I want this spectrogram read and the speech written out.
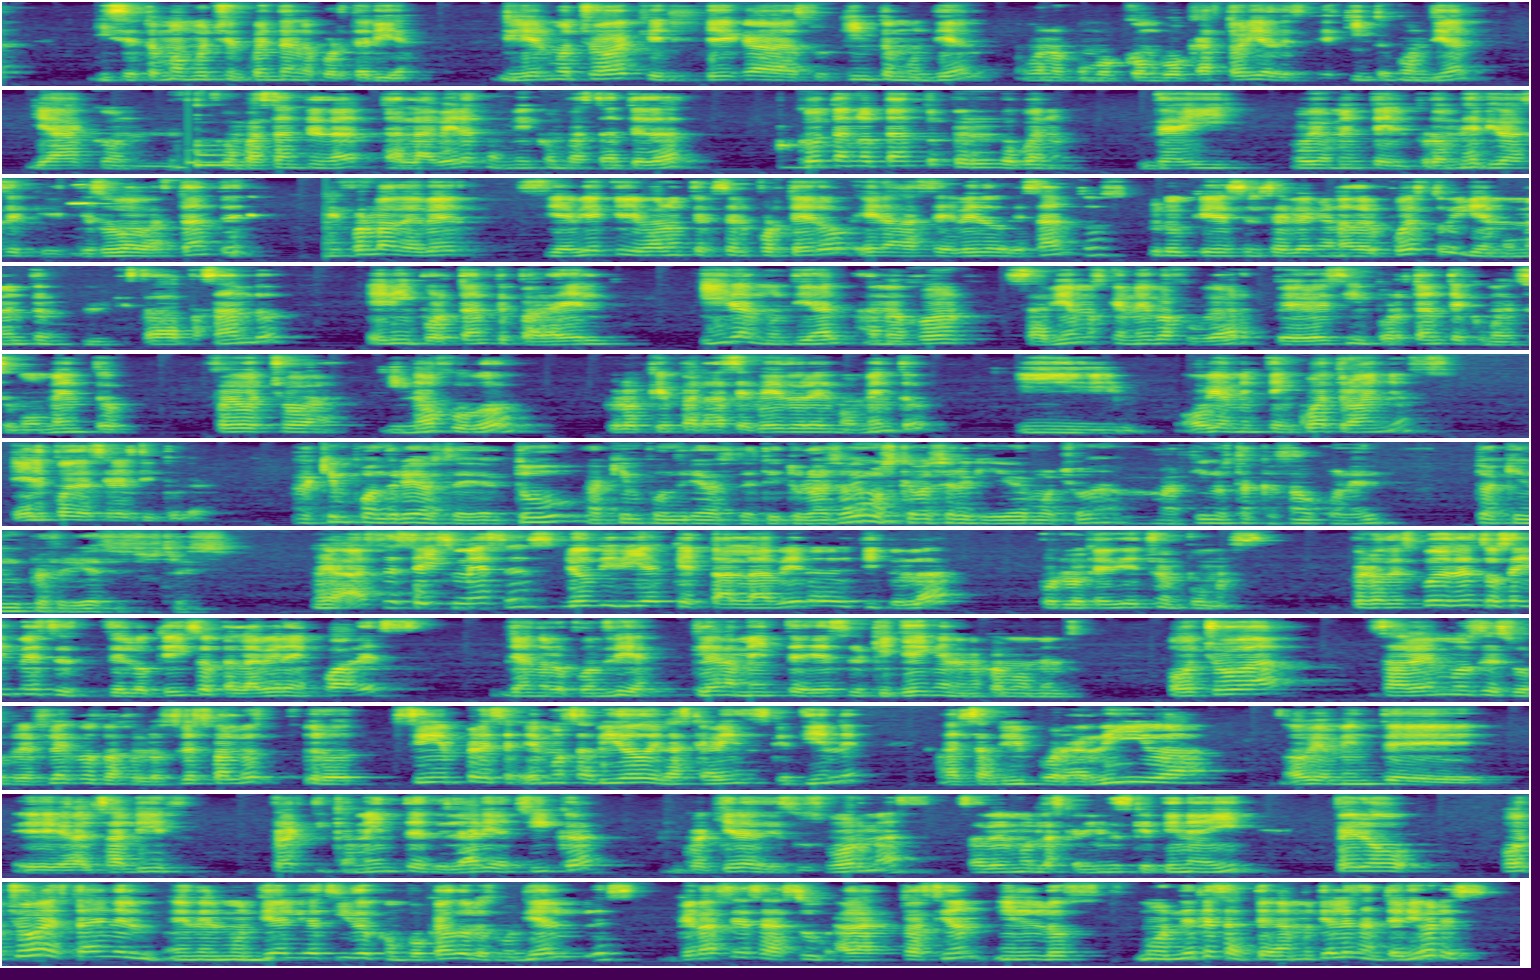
y se toma mucho en cuenta en la portería. Guillermo Ochoa, que llega a su quinto mundial, bueno, como convocatoria de este quinto mundial, ya con, con bastante edad. Talavera también con bastante edad. Cota no tanto, pero bueno, de ahí obviamente el promedio hace que, suba bastante. Mi forma de ver, si había que llevar un tercer portero, era Acevedo de Santos, creo que es él se había ganado el puesto y el momento en el que estaba pasando, era importante para él ir al Mundial, a lo mejor sabíamos que no iba a jugar, pero es importante como en su momento fue Ochoa y no jugó, creo que para Acevedo era el momento y obviamente en cuatro años él puede ser el titular. ¿A quién pondrías de tú? ¿A quién pondrías de titular? Sabemos que va a ser Guillermo Ochoa. Martino está casado con él. ¿Tú a quién preferirías estos tres? Hace seis meses yo diría que Talavera era el titular por lo que había hecho en Pumas. Pero después de estos seis meses de lo que hizo Talavera en Juárez, ya no lo pondría. Claramente es el que llega en el mejor momento. Ochoa, sabemos de sus reflejos bajo los tres palos, pero siempre hemos sabido de las carencias que tiene al salir por arriba. Obviamente eh, al salir prácticamente del área chica, en cualquiera de sus formas, sabemos las carencias que tiene ahí, pero Ochoa está en el, en el Mundial y ha sido convocado a los Mundiales gracias a su a la actuación en los mundiales, anteriores.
